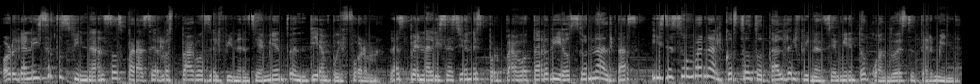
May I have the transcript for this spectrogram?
Organiza tus finanzas para hacer los pagos del financiamiento en tiempo y forma. Las penalizaciones por pago tardío son altas y se suman al costo total del financiamiento cuando este termina.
